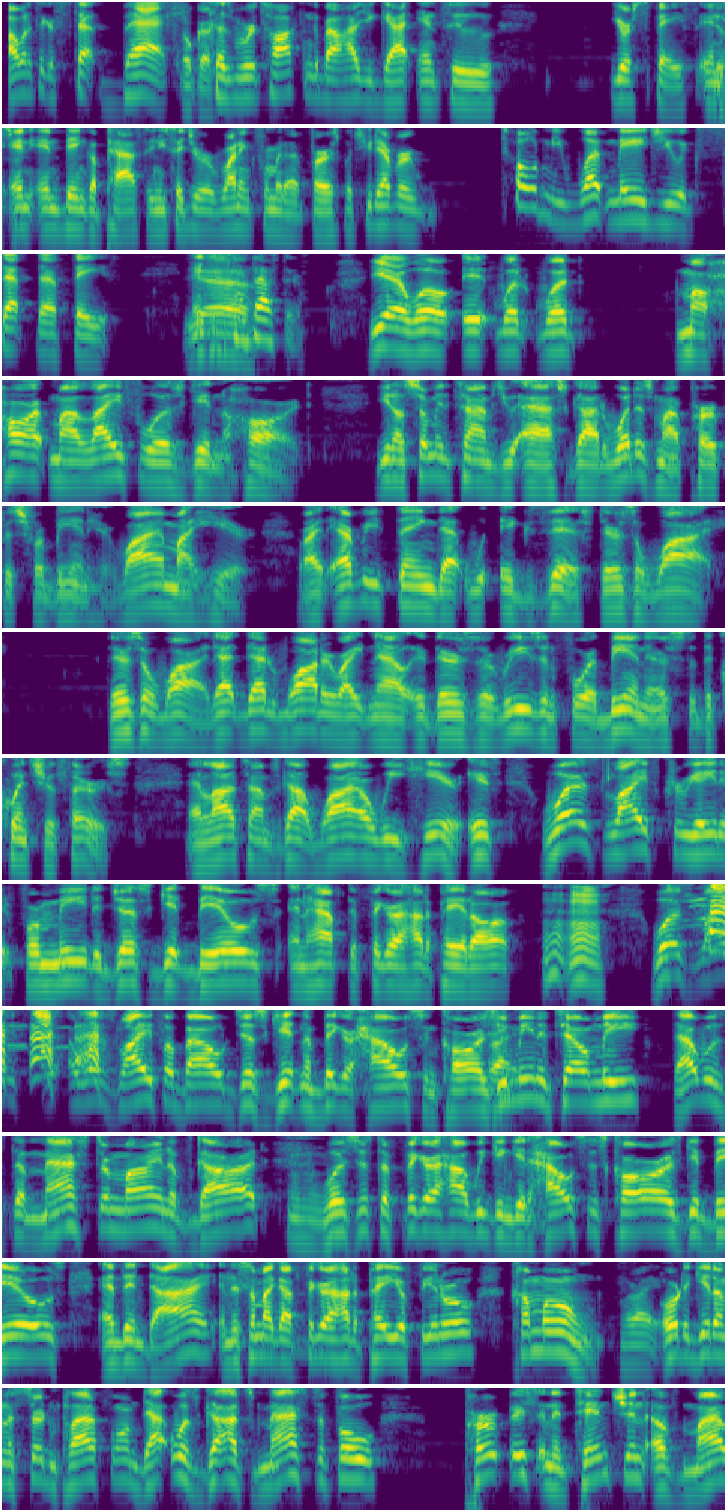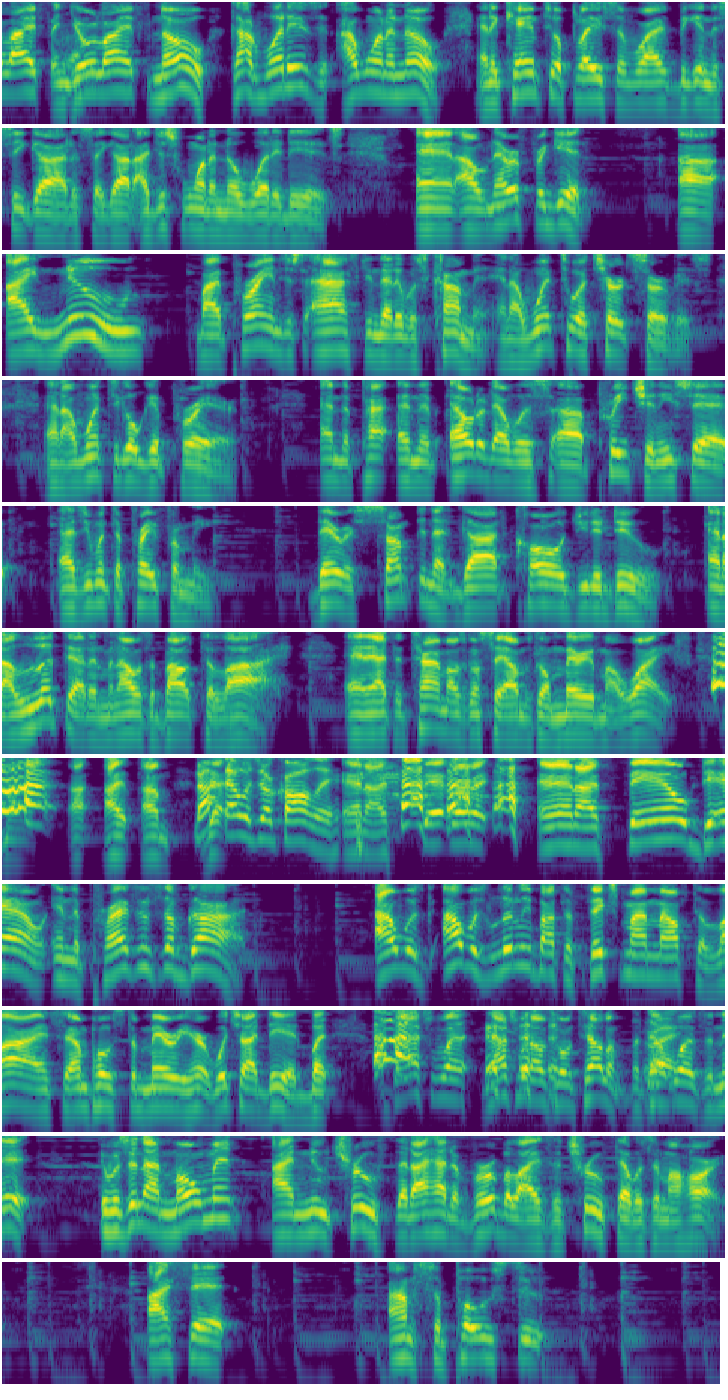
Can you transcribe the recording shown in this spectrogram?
I want to take a step back because okay. we were talking about how you got into your space and, yes, and, and being a pastor. And you said you were running from it at first, but you never told me what made you accept that faith and yeah. become a pastor. Yeah, well, it what what my heart, my life was getting hard. You know, so many times you ask God, what is my purpose for being here? Why am I here? Right? Everything that w- exists, there's a why. There's a why. That that water right now, it, there's a reason for it being there, so to quench your thirst. And a lot of times, God, why are we here? Is was life created for me to just get bills and have to figure out how to pay it off? Mm-mm. Was life was life about just getting a bigger house and cars? Right. You mean to tell me that was the mastermind of God mm-hmm. was just to figure out how we can get houses, cars, get bills, and then die, and then somebody got to figure out how to pay your funeral? Come on, right? Or to get on a certain platform? That was God's masterful purpose and intention of my life and right. your life? No. God, what is it? I want to know. And it came to a place of where I began to see God and say, God, I just want to know what it is. And I'll never forget uh, I knew by praying, just asking that it was coming. And I went to a church service and I went to go get prayer. And the, and the elder that was, uh, preaching, he said, as he went to pray for me, there is something that God called you to do. And I looked at him and I was about to lie. And at the time I was going to say I was going to marry my wife. My, I, I, am not that, that, was your calling. And I, right, and I fell down in the presence of God. I was I was literally about to fix my mouth to lie and say I'm supposed to marry her, which I did. But ah! that's what that's what I was going to tell him. But that right. wasn't it. It was in that moment I knew truth that I had to verbalize the truth that was in my heart. I said, I'm supposed to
